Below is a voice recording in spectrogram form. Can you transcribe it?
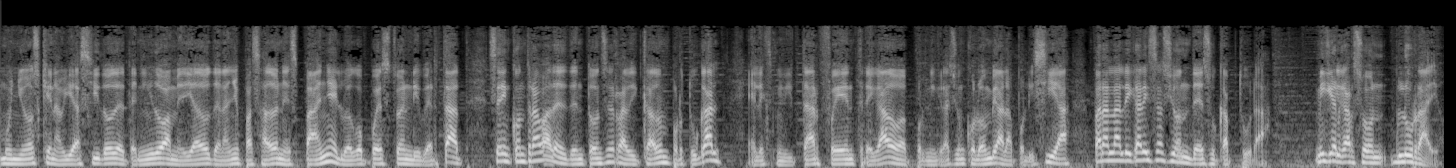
Muñoz, quien había sido detenido a mediados del año pasado en España y luego puesto en libertad, se encontraba desde entonces radicado en Portugal. El exmilitar fue entregado por Migración Colombia a la policía para la legalización de su captura. Miguel Garzón, Blue Radio.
